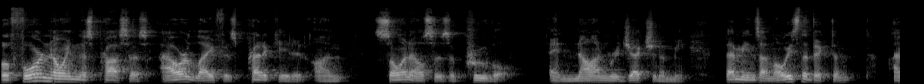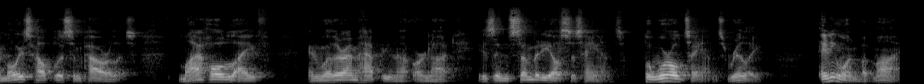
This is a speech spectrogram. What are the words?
Before knowing this process, our life is predicated on someone else's approval and non rejection of me. That means I'm always the victim, I'm always helpless and powerless. My whole life, and whether I'm happy or not, is in somebody else's hands, the world's hands, really. Anyone but mine.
